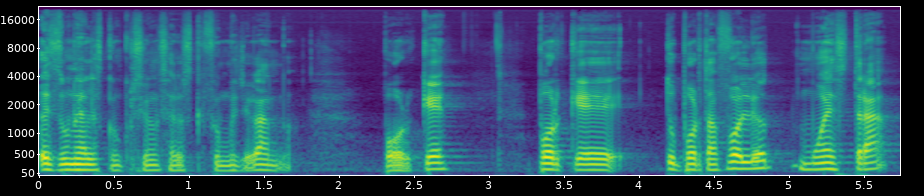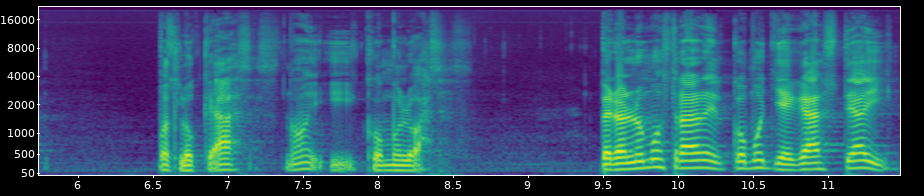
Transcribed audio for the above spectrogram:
Es una de las conclusiones a las que fuimos llegando. ¿Por qué? Porque tu portafolio muestra pues lo que haces, ¿no? Y cómo lo haces. Pero al no mostrar el cómo llegaste ahí,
